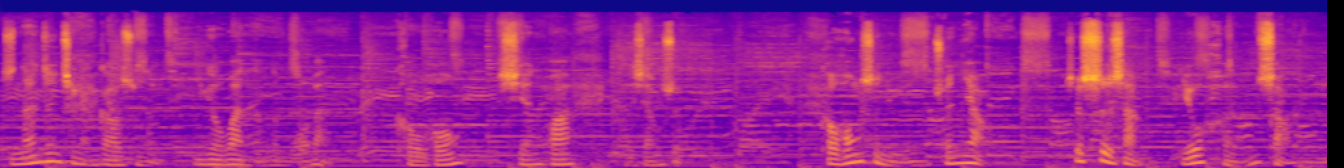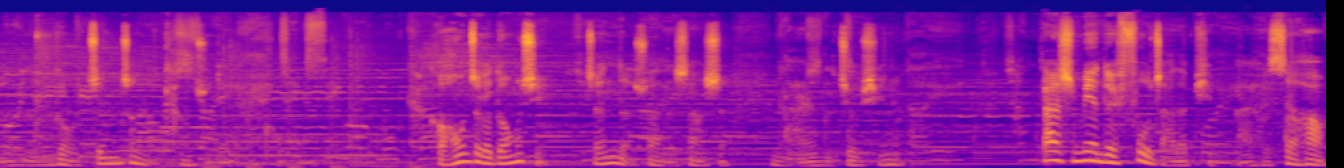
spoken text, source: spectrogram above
指南针只能告诉你一个万能的模板：口红、鲜花和香水。口红是女人的春药，这世上有很少女人能够真正的抗拒得了口红。口红这个东西真的算得上是男人的救星了。但是面对复杂的品牌和色号，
